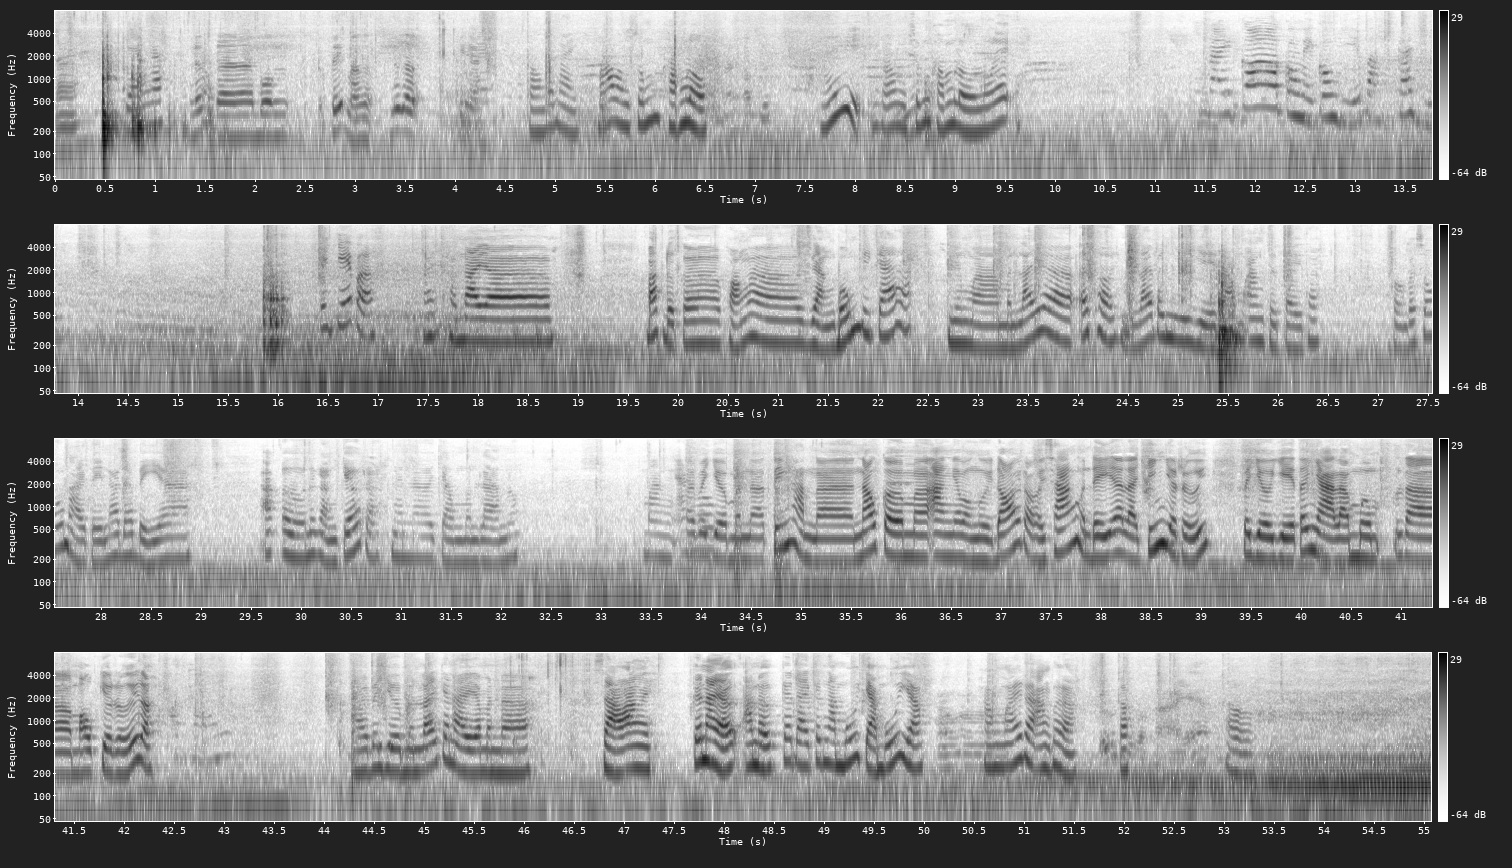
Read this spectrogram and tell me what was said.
Ra nước uh, buông trực tiếp mà nước uh, còn cái này bó bông súng khổng lồ đấy bó bông súng khổng lồ luôn đấy Đây có con này con gì á ba? Cá gì? Cái chép à? Đấy, hôm nay à, bắt được à, khoảng à, gần 4 kg cá á. nhưng mà mình lấy à, ít thôi mình lấy bao nhiêu về động ăn từ từ thôi còn cái số này thì nó đã bị à, ắt ơ nó gần chết rồi nên à, chồng mình làm luôn thôi bây giờ mình à, tiến hành à, nấu cơm à, ăn nha mọi người. Đói rồi sáng mình đi á, là 9 giờ rưỡi. Bây giờ về tới nhà là 10, là 1 giờ rưỡi rồi. Rồi bây giờ mình lấy cái này à, mình à, xào ăn đi. Cái này ở anh ở cái đây cái ngâm muối chà muối gì không? Không ấy ra ăn thôi à. Rồi. ờ.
